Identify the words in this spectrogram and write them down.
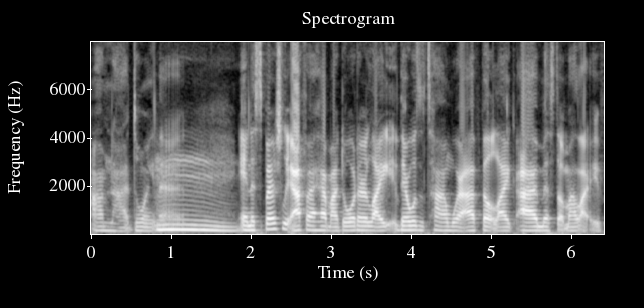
I'm not doing that." Mm, And especially after I had my daughter, like there was a time where I felt like I messed up my life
